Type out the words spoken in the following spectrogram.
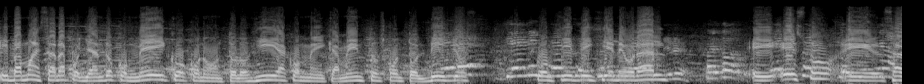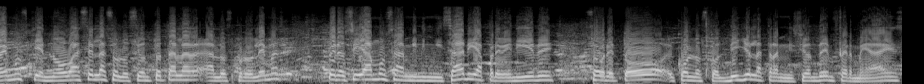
y vamos a estar apoyando con médicos, con odontología, con medicamentos, con toldillos con kit de higiene oral. Eh, esto eh, sabemos que no va a ser la solución total a, los problemas, pero sí vamos a minimizar y a prevenir, eh, sobre todo con los toldillos, la transmisión de enfermedades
